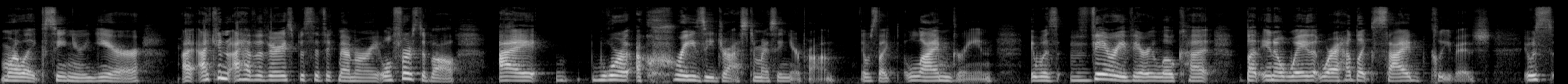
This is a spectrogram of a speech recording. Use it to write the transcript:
more like senior year. I, I can I have a very specific memory. Well, first of all, I wore a crazy dress to my senior prom. It was like lime green. It was very very low cut, but in a way that where I had like side cleavage. It was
